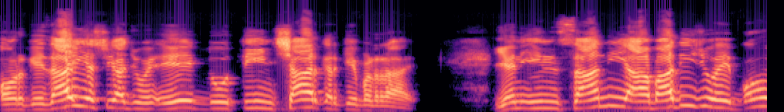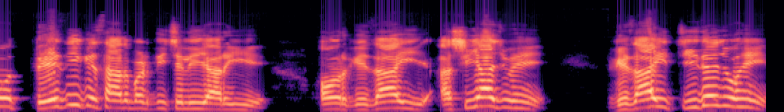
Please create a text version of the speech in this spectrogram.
और गजाई अशिया जो है, एक, दो, तीन, चार करके बढ़ रहा है। यानी इंसानी आबादी जो है, बहुत तेज़ी के साथ बढ़ती चली जा रही है और गजाई अशिया जो है, गजाई चीज़ें जो हैं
